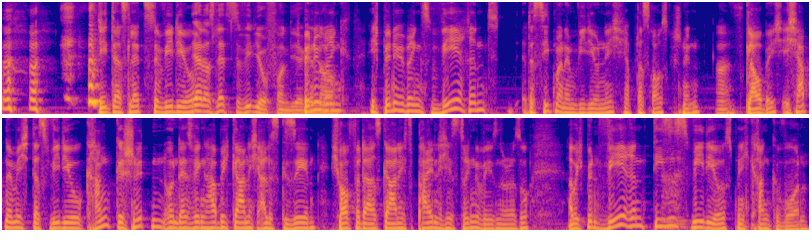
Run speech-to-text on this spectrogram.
Die, das letzte Video. Ja, das letzte Video von dir, bin genau. übrigens, ich bin übrigens während, das sieht man im Video nicht, ich habe das rausgeschnitten, Ah. glaube ich. Ich habe nämlich das Video krank geschnitten und deswegen habe ich gar nicht alles gesehen. Ich hoffe, da ist gar nichts Peinliches drin gewesen oder so. Aber ich bin während dieses Videos bin ich krank geworden.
